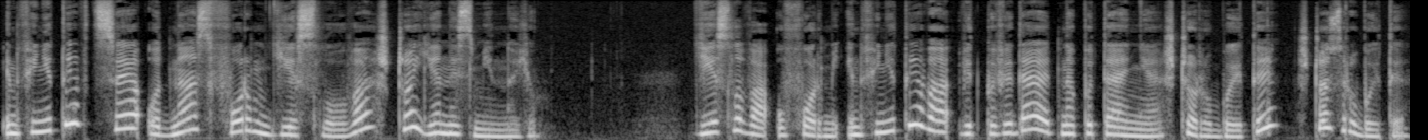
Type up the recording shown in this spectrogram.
інфінітив це одна з форм дієслова, що є незмінною. Дієслова у формі інфінітива відповідають на питання, що робити, що зробити,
